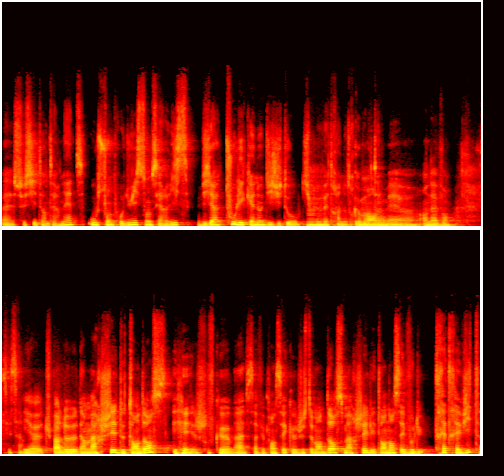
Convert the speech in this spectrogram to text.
bah, ce site internet ou son produit, son service via tous les canaux digitaux qui Mhm. peuvent être à notre Comment on portée. le met euh, en avant C'est ça. Et euh, tu parles d'un marché de tendances et je trouve que bah, ça fait penser que justement dans ce marché, les tendances évoluent très très vite.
